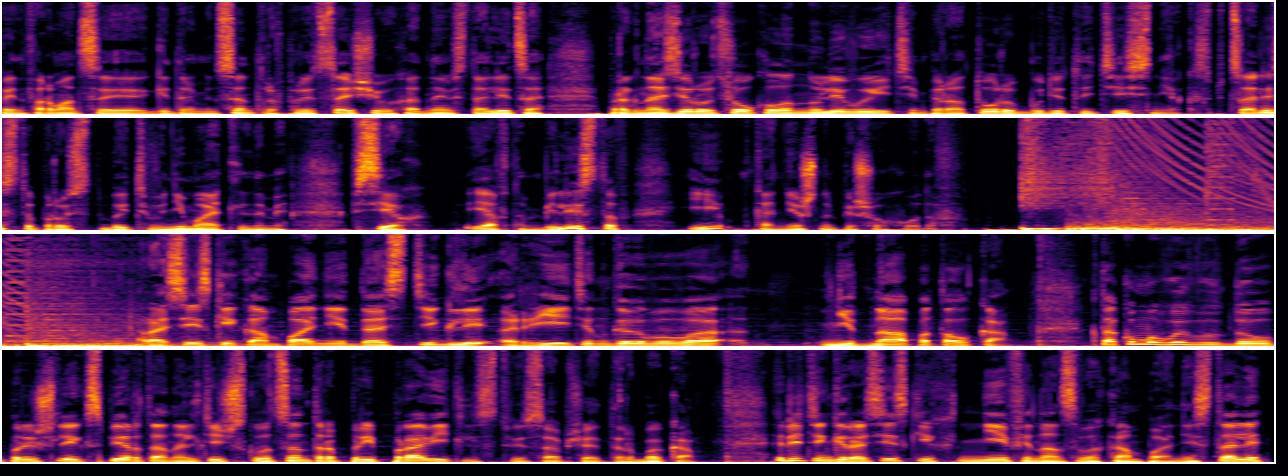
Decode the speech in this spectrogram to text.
По информации гидромедцентра, в предстоящие выходные в столице прогнозируются около нулевые температуры, будет идти снег. Специалисты просят быть внимательными всех и автомобилистов, и, конечно, пешеходов. Российские компании достигли рейтингового не дна, а потолка. К такому выводу пришли эксперты аналитического центра при правительстве, сообщает РБК. Рейтинги российских нефинансовых компаний стали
